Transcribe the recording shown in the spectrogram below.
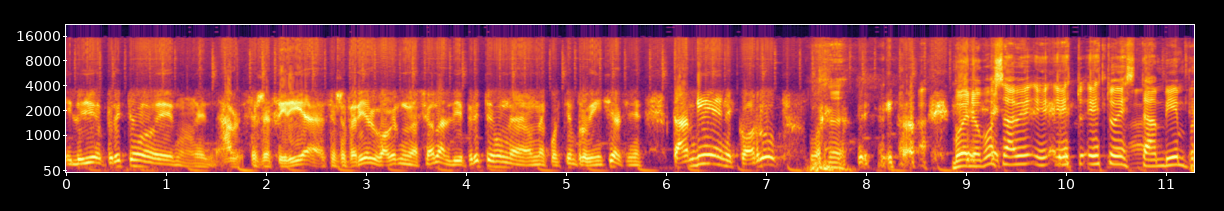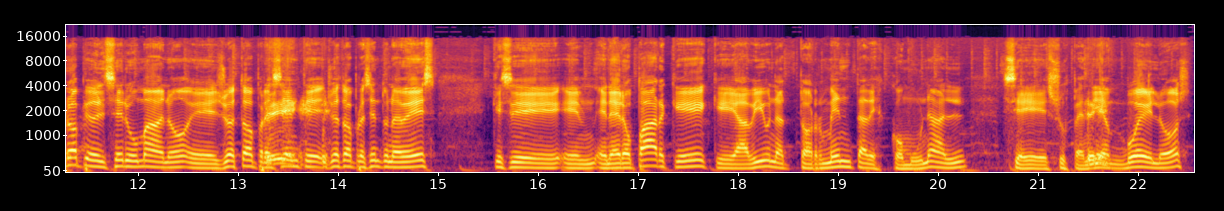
Y le digo, pero esto eh, ver, se refería se refería al gobierno nacional. Le digo, pero esto es una, una cuestión provincial, señor. También es corrupto. Bueno, vos sabés, eh, esto, esto es también propio del ser humano. Eh, yo he estado presente, Sí. yo he estado presente una vez que se en, en Aeroparque, que había una tormenta descomunal, se suspendían Sí. vuelos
